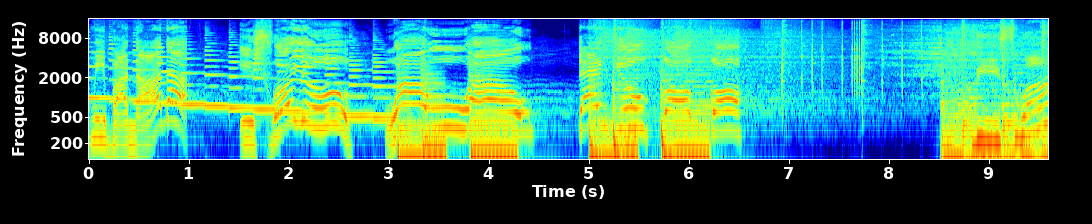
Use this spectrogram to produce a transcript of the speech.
yummy banana is for you. Wow, wow. Thank you, Coco. This one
